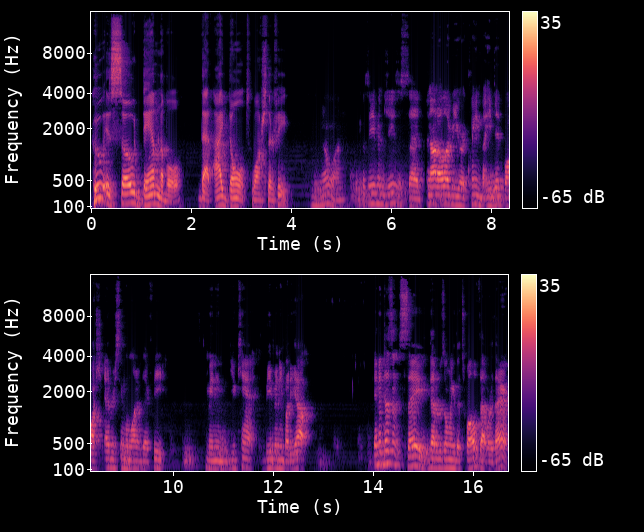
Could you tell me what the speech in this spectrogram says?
Who is so damnable that I don't wash their feet? No one. Because even Jesus said, Not all of you are clean, but he did wash every single one of their feet. Meaning you can't leave anybody out. And it doesn't say that it was only the 12 that were there.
